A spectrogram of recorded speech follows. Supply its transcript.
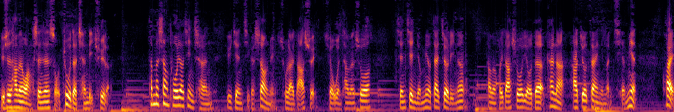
于是他们往神人所住的城里去了。他们上坡要进城，遇见几个少女出来打水，就问他们说：“先见有没有在这里呢？”他们回答说：“有的，看哪，他就在你们前面。快，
